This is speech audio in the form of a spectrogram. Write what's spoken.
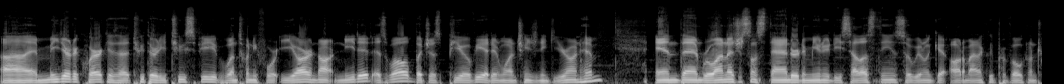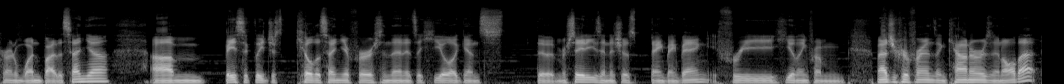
Uh, and Mediator Queric is at 232 speed, 124 ER, not needed as well, but just POV. I didn't want to change any gear on him. And then Roana is just on standard immunity Celestine, so we don't get automatically provoked on turn one by the Senya. Um, basically, just kill the Senya first, and then it's a heal against the Mercedes, and it's just bang, bang, bang, free healing from Magic for Friends and counters and all that.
